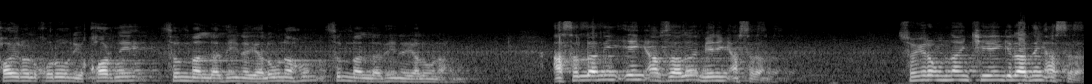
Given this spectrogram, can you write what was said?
xoyrul quruni qorni summallazina yalunahum summallazina yalunahum asrlarning eng afzali mening asrim so'ngra undan keyingilarning asri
